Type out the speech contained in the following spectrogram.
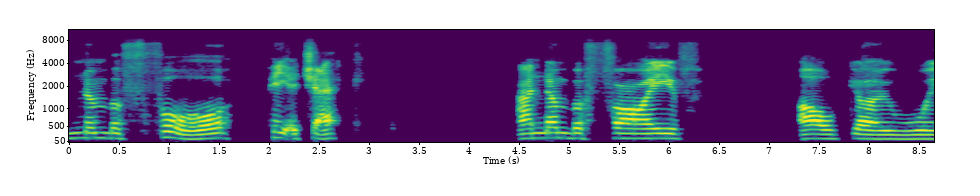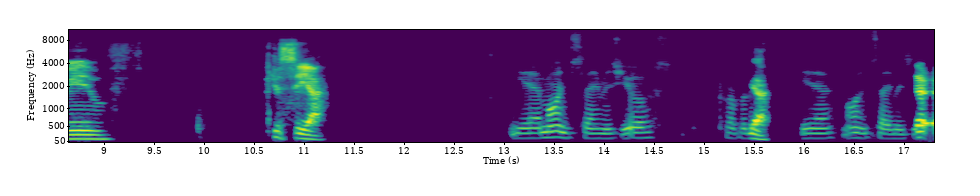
Number four, Peter Cech. And number five, I'll go with Casilla. Yeah, mine's same as yours. Probably. Yeah. Yeah, mine's same as Yeah. yours.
